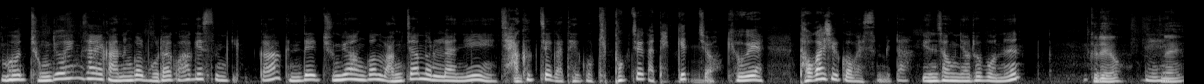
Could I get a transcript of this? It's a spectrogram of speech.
뭐, 종교 행사에 가는 걸 뭐라고 하겠습니까? 근데 중요한 건 왕자 논란이 자극제가 되고 기폭제가 됐겠죠. 음. 교회 더 가실 것 같습니다. 윤석열 후보는. 그래요? 네. 네.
